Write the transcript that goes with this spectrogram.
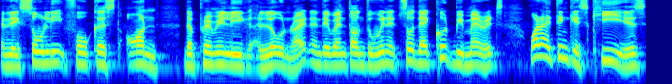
and they solely focused on the Premier League alone, right? And they went on to win it. So there could be merits. What I think is key is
